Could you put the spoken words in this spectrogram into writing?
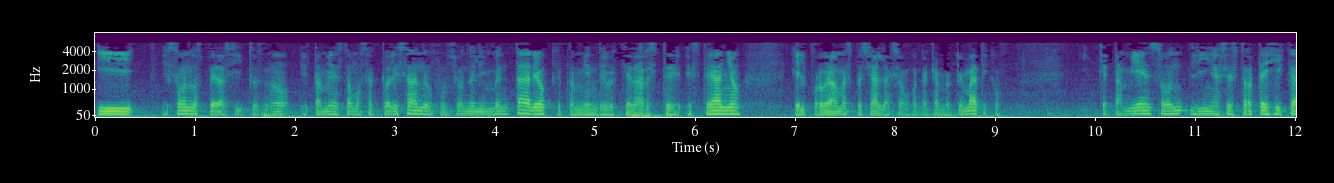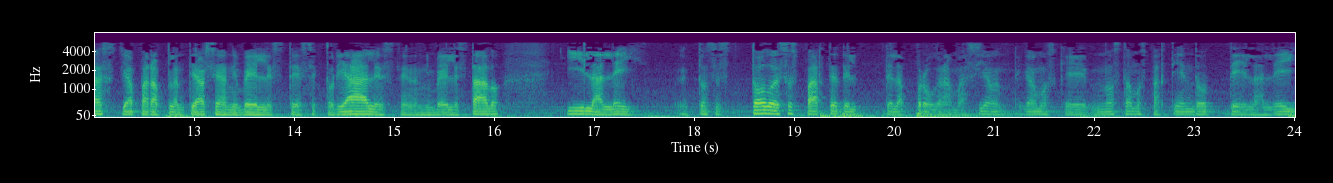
y, y, son los pedacitos, ¿no? Y también estamos actualizando en función del inventario que también debe quedar este este año el programa especial de acción contra el cambio climático que también son líneas estratégicas ya para plantearse a nivel este, sectorial, este, a nivel Estado, y la ley. Entonces, todo eso es parte del, de la programación. Digamos que no estamos partiendo de la ley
